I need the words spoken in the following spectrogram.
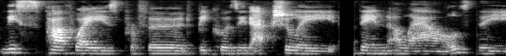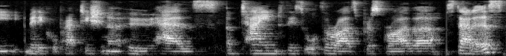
This pathway is preferred because it actually then allows the medical practitioner who has obtained this authorised prescriber status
